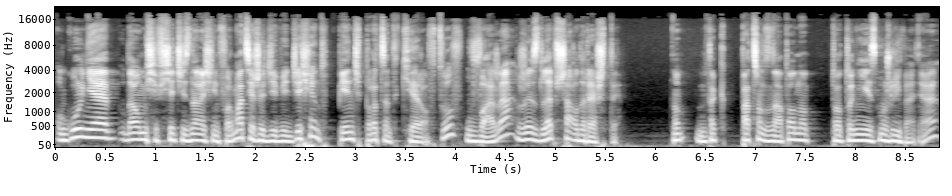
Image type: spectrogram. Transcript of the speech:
ogólnie udało mi się w sieci znaleźć informację, że 95% kierowców uważa, że jest lepsza od reszty. No, tak patrząc na to, no to to nie jest możliwe, nie?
